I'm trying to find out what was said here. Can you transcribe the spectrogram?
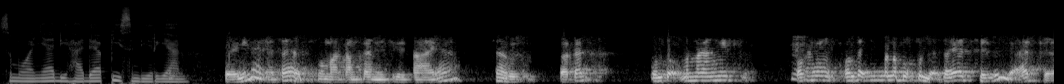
semuanya dihadapi sendirian. Bayangin ya, saya harus memakamkan istri saya, saya harus bahkan untuk menangis. Orang untuk menepuk pundak saya jadi nggak ada.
